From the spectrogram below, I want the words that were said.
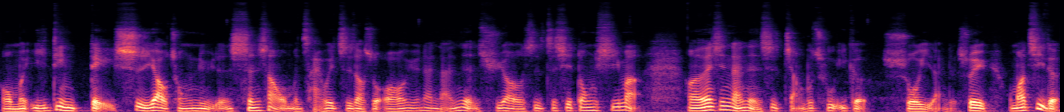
我们一定得是要从女人身上，我们才会知道说哦，原来男人需要的是这些东西嘛。哦，那些男人是讲不出一个所以然的。所以我们要记得，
